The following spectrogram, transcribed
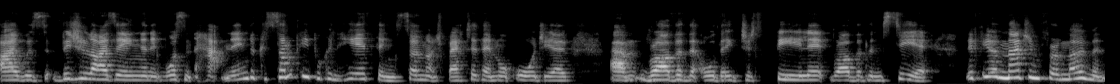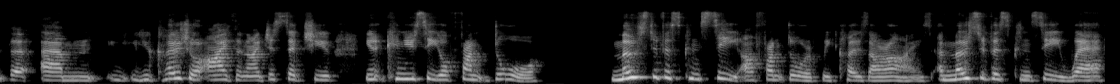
i was visualizing and it wasn't happening because some people can hear things so much better. They're more audio um, rather than or they just feel it rather than see it. If you imagine for a moment that um, you close your eyes and i just said to you you know can you see your front door? Most of us can see our front door if we close our eyes and most of us can see where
